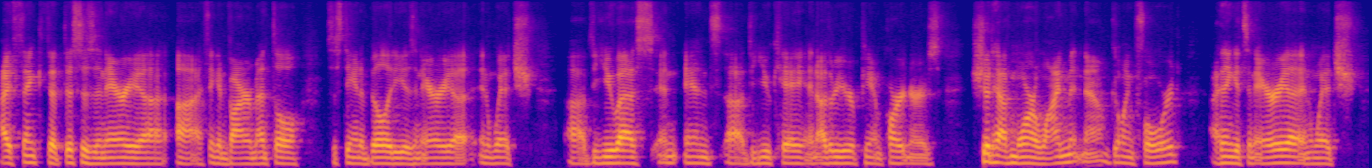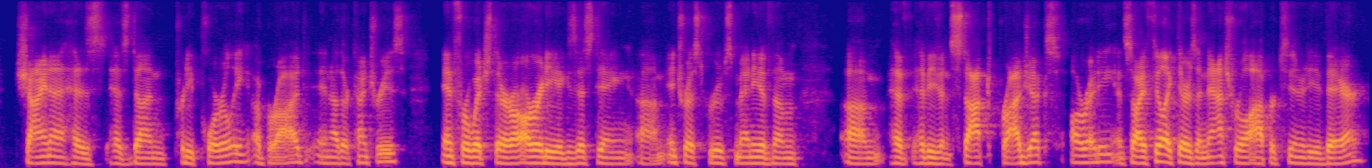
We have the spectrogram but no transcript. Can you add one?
I think that this is an area, uh, I think environmental sustainability is an area in which uh, the US and, and uh, the UK and other European partners should have more alignment now going forward. I think it's an area in which China has, has done pretty poorly abroad in other countries, and for which there are already existing um, interest groups. Many of them um, have, have even stopped projects already. And so I feel like there's a natural opportunity there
